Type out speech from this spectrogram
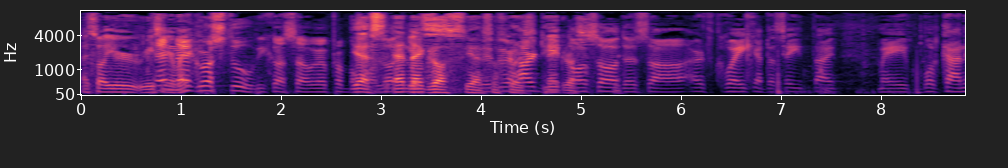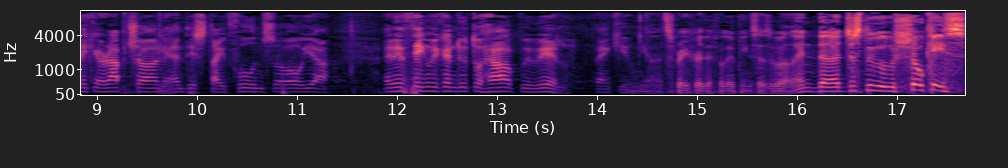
I saw you're raising And your mic. Negros too, because uh, we're from Yes, Bacolod. and Negros. Yes, We- of we're course. hard hit Negros. also. There's uh, earthquake at the same time. May volcanic eruption and this typhoon. So yeah, anything we can do to help, we will. Thank you. Yeah, let's pray for the Philippines as well. And uh, just to showcase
